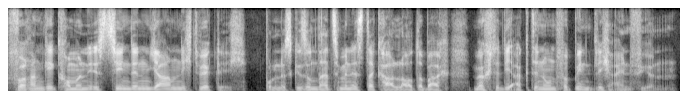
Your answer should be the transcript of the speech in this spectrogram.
Vorangekommen ist sie in den Jahren nicht wirklich. Bundesgesundheitsminister Karl Lauterbach möchte die Akte nun verbindlich einführen.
